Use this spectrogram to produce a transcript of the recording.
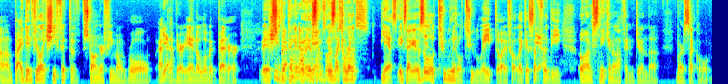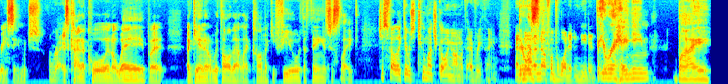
Um, but I did feel like she fit the stronger female role at the very end a little bit better. It's, she's but then definitely it not was, a it was- damsel it was in like a little. Yes exactly it was a little too little too late though I felt like except for the oh I'm sneaking off and doing the motorcycle racing which Right. is kind of cool in a way but again with all that like comic feel with the thing it's just like just felt like there was too much going on with everything, and There not was- enough of what it needed. they were hanging by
